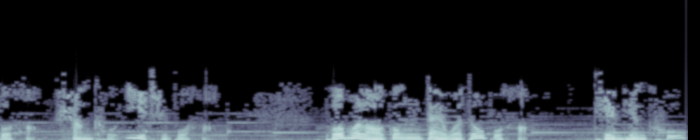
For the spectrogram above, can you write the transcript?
不好，伤口一直不好。婆婆老公待我都不好，天天哭。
